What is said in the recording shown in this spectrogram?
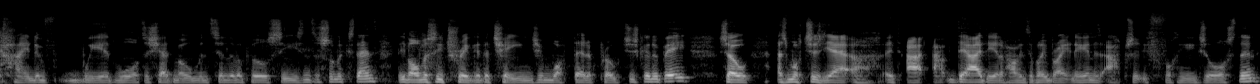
kind of weird watershed moments in Liverpool's season to some extent. They've obviously triggered a change in what their approach is going to be. So as much as yeah, it, I, I, the idea of having to play Brighton again is absolutely fucking exhausting.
